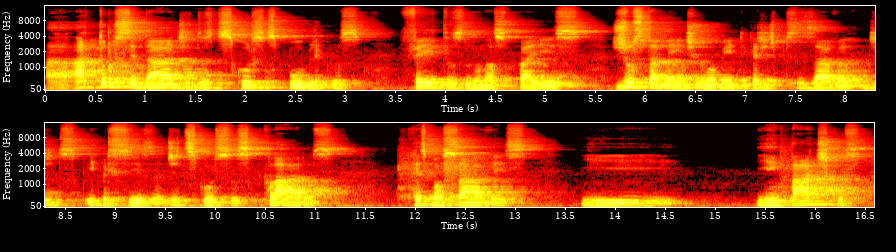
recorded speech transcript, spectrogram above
a atrocidade dos discursos públicos feitos no nosso país, justamente no momento em que a gente precisava de, e precisa de discursos claros, responsáveis e, e empáticos,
